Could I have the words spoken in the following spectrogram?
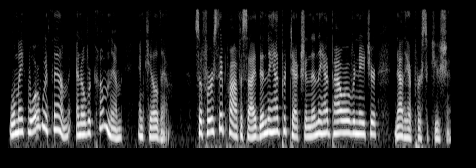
will make war with them and overcome them and kill them. So first they prophesied, then they had protection, then they had power over nature, now they have persecution.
